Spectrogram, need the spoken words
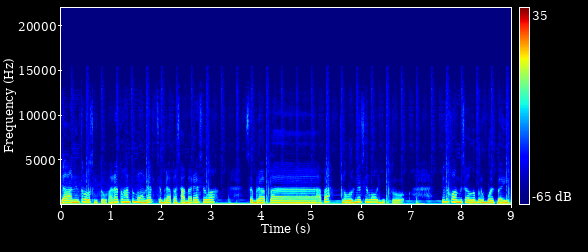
jalanin terus gitu. Karena Tuhan tuh mau lihat seberapa sabarnya sih lo seberapa apa ngeluhnya sih lo gitu. Jadi kalau misalnya lo berbuat baik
